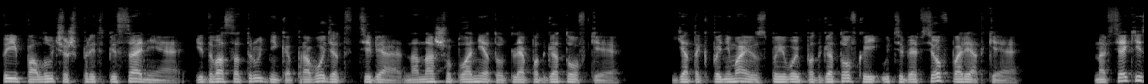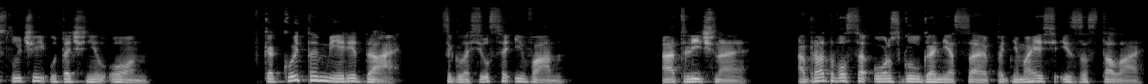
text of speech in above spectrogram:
Ты получишь предписание, и два сотрудника проводят тебя на нашу планету для подготовки. Я так понимаю, с боевой подготовкой у тебя все в порядке? На всякий случай уточнил он. «В какой-то мере да», — согласился Иван. «Отлично!» — обрадовался Орсгул Ганеса, поднимаясь из-за стола.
